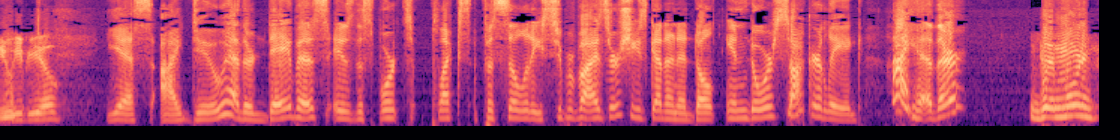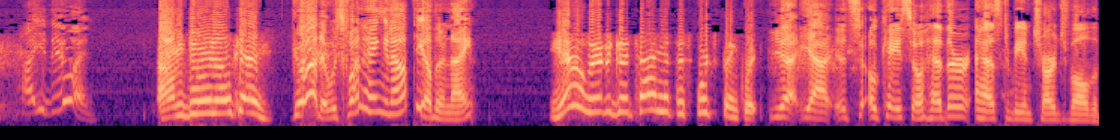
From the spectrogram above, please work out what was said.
you, EBO? Yes, I do. Heather Davis is the Sportsplex facility supervisor. She's got an adult indoor soccer league. Hi, Heather. Good morning. How you doing? I'm doing okay. Good. It was fun hanging out the other night. Yeah, we had a good time at the sports banquet. Yeah, yeah. It's okay. So Heather has to be in charge of all the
